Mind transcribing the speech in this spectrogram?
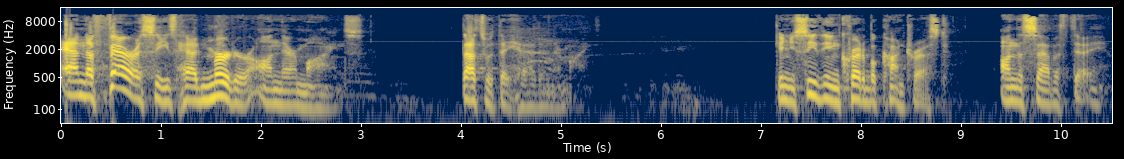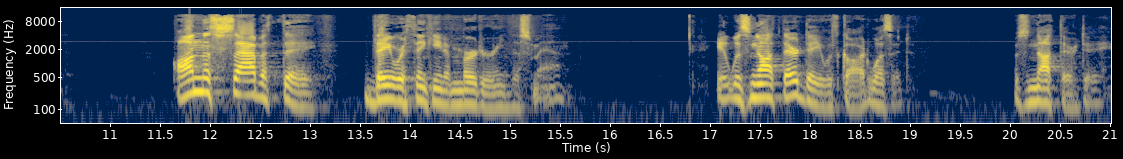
And the Pharisees had murder on their minds. That's what they had in their minds. Can you see the incredible contrast on the Sabbath day? On the Sabbath day, they were thinking of murdering this man. It was not their day with God, was it? It was not their day.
